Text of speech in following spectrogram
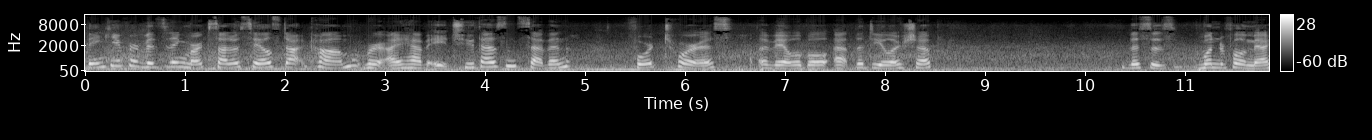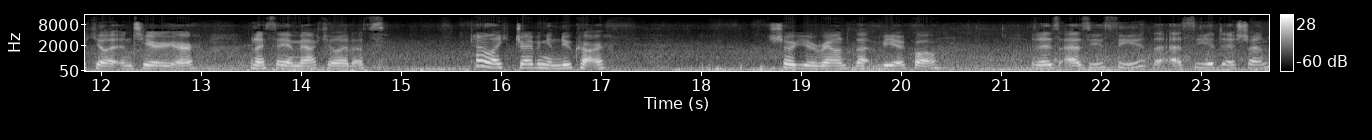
Thank you for visiting marksautosales.com where I have a 2007 Ford Taurus available at the dealership. This is wonderful immaculate interior. When I say immaculate, it's kind of like driving a new car. Show you around that vehicle. It is, as you see, the SE edition.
